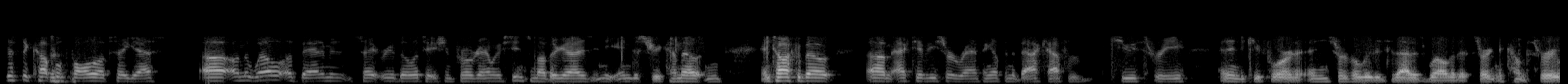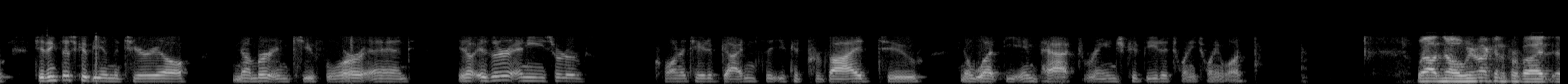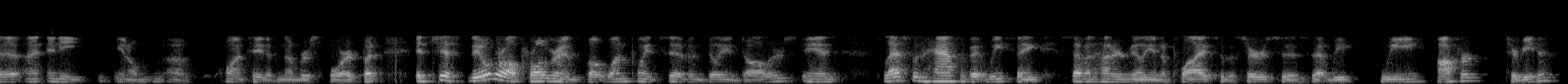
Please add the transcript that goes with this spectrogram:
just a couple follow-ups, I guess. On the well abandonment site rehabilitation program, we've seen some other guys in the industry come out and and talk about um, activity sort of ramping up in the back half of Q3 and into Q4, and you sort of alluded to that as well, that it's starting to come through. Do you think this could be a material number in Q4? And, You know, is there any sort of quantitative guidance that you could provide to, you know, what the impact range could be to 2021? Well, no, we're not gonna provide uh, any, you know, uh, quantitative numbers for it. But it's just the overall program is about 1.7 billion dollars, and less than half of it, we think, 700 million, applies to the services that we we offer, Tervita.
